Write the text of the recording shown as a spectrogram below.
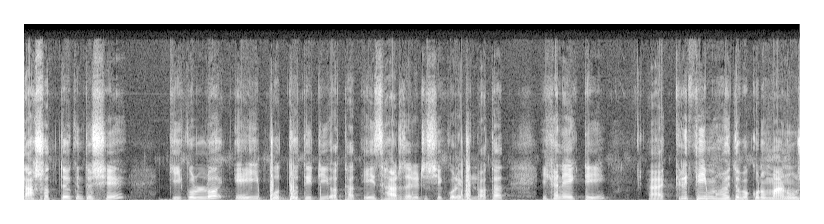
তা সত্ত্বেও কিন্তু সে কি করল? এই পদ্ধতিটি অর্থাৎ এই সার্জারিটি সে করে ফেলল। অর্থাৎ এখানে একটি কৃত্রিম হয়তো বা কোনো মানুষ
